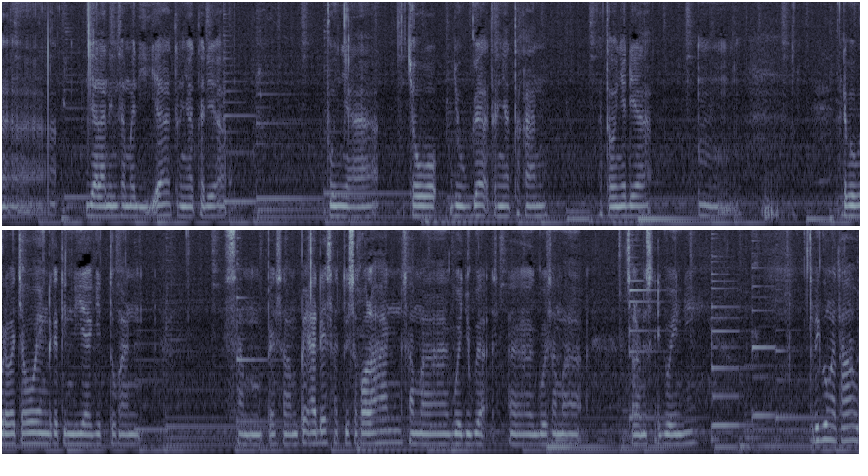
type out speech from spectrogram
uh, jalanin sama dia ternyata dia punya cowok juga ternyata kan. Ataunya dia hmm, ada beberapa cowok yang deketin dia gitu kan. Sampai-sampai ada satu sekolahan sama gue juga uh, gue sama calon istri gue ini. Tapi gue nggak tahu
